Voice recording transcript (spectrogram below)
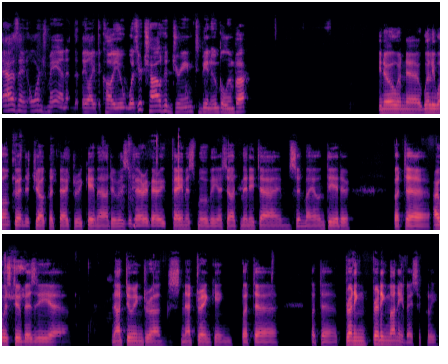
as an orange man that they like to call you, was your childhood dream to be an Oompa Loompa? You know, when uh, Willy Wonka and the Chocolate Factory came out, it was a very, very famous movie. I saw it many times in my own theater, but uh, I was too busy uh, not doing drugs, not drinking, but uh, but uh, printing printing money, basically,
